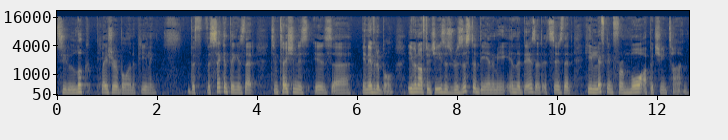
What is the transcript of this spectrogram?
to look pleasurable and appealing. The, the second thing is that temptation is, is uh, inevitable. Even after Jesus resisted the enemy in the desert, it says that he left him for a more opportune time.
